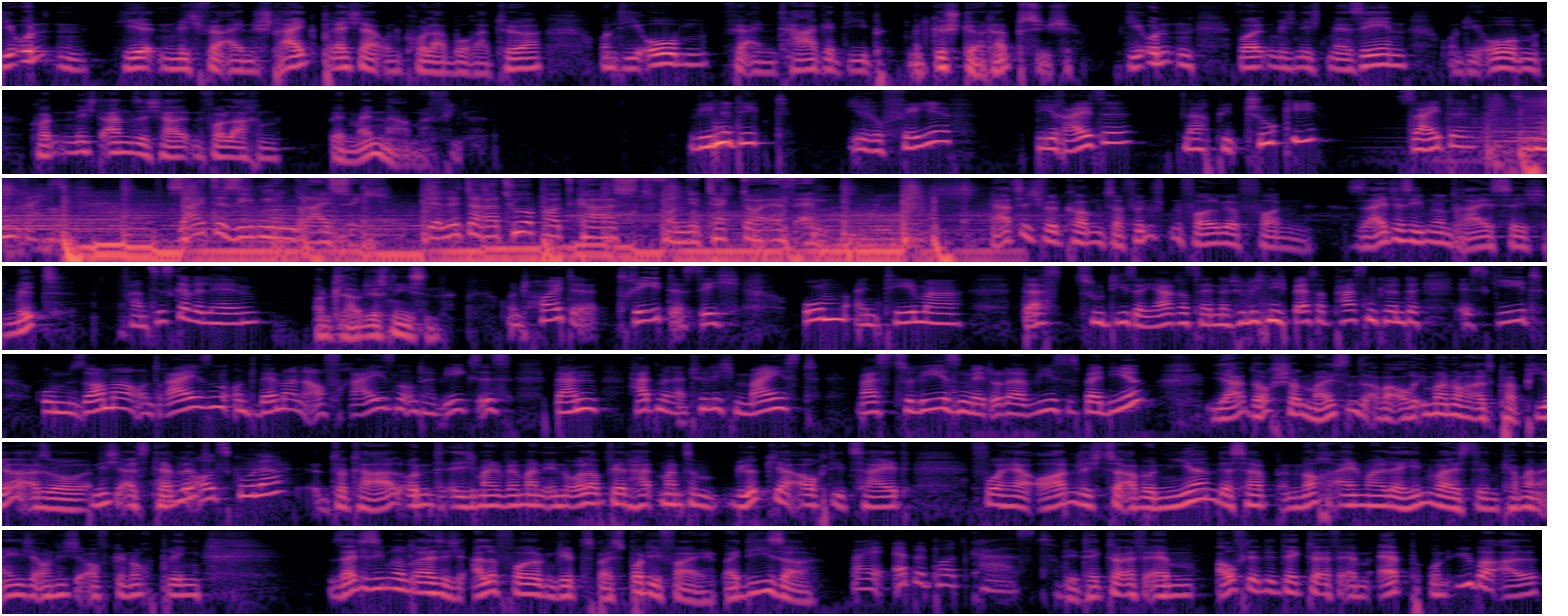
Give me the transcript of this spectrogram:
Die unten hielten mich für einen Streikbrecher und Kollaborateur und die oben für einen Tagedieb mit gestörter Psyche. Die unten wollten mich nicht mehr sehen und die oben konnten nicht an sich halten vor Lachen, wenn mein Name fiel. Benedikt Jerofejew, Die Reise nach Pichuki, Seite 37. Seite 37, der Literaturpodcast von Detektor FM. Herzlich willkommen zur fünften Folge von Seite 37 mit Franziska Wilhelm. und Claudius Niesen. Und heute dreht es sich um ein Thema, das zu dieser Jahreszeit natürlich nicht besser passen könnte. Es geht um Sommer und Reisen. Und wenn man auf Reisen unterwegs ist, dann hat man natürlich meist was zu lesen mit. Oder wie ist es bei dir? Ja, doch schon meistens, aber auch immer noch als Papier, also nicht als Tablet. Oldschooler? Total. Und ich meine, wenn man in Urlaub wird, hat man zum Glück ja auch die Zeit, vorher ordentlich zu abonnieren. Deshalb noch einmal der Hinweis, den kann man eigentlich auch nicht oft genug bringen. Seite 37, alle Folgen gibt es bei Spotify, bei Deezer, Bei Apple Podcast. Detektor FM, auf der Detektor FM App und überall,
